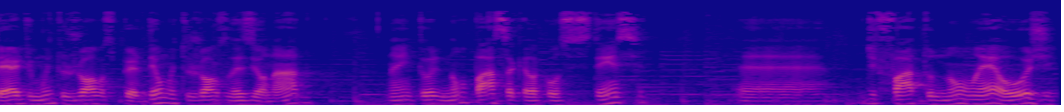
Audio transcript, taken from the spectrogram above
perde muitos jogos, perdeu muitos jogos lesionado, né? então ele não passa aquela consistência. É, de fato, não é hoje,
